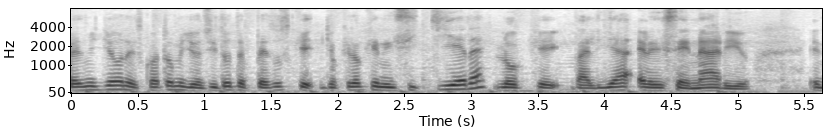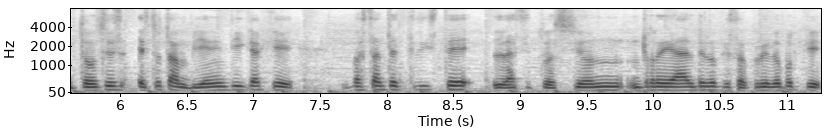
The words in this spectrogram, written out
3 millones, 4 milloncitos de pesos que yo creo que ni siquiera lo que valía el escenario. Entonces, esto también indica que es bastante triste la situación real de lo que está ocurriendo porque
